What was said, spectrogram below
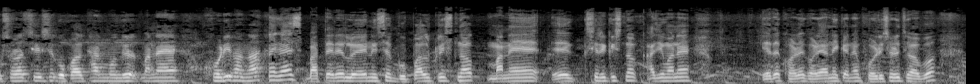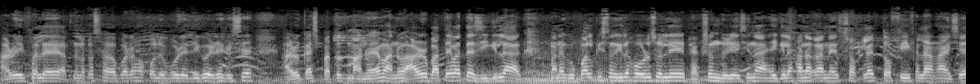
ওচৰত শ্ৰী শ্ৰী গোপাল থান মন্দিৰত মানে খৰি ভাঙা। বাটেৰে লৈ আনিছে গোপাল কৃষ্ণক মানে শ্ৰীকৃষ্ণক আজি মানে ইয়াতে ঘৰে ঘৰে আনি কেনে ভৰি চৰি থোৱাব। আৰু এইফালে আপোনালোকে চাব পাৰে সকলোবোৰ ৰেডি কৰি ৰাখিছে। আৰু গাছ বাটত মানুহে মানুহ আৰু বাটে বাটে যিগিলাক মানে গোপাল কৃষ্ণ যিগিলাক সৰু ছোৱালী ভেকচিন ধৰি আছে না সেইগিলাখনৰ কাৰণে চকলেট টফি ইফালে অনা হৈছে।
